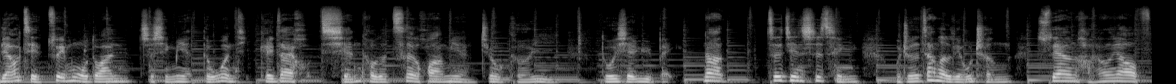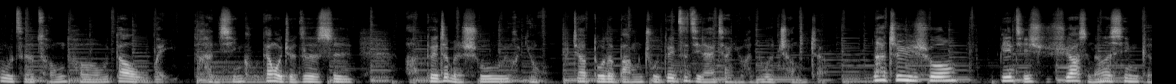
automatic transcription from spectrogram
了解最末端执行面的问题，可以在前头的策划面就可以。多一些预备。那这件事情，我觉得这样的流程虽然好像要负责从头到尾很辛苦，但我觉得这是啊、对这本书有比较多的帮助，对自己来讲有很多的成长。那至于说编辑需要什么样的性格，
